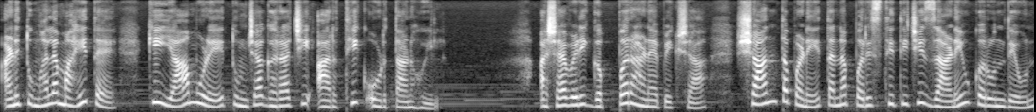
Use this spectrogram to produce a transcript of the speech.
आणि तुम्हाला माहीत आहे की यामुळे तुमच्या घराची आर्थिक ओढताण होईल. अशा वेळी गप्प राहण्यापेक्षा शांतपणे त्यांना परिस्थितीची जाणीव करून देऊन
